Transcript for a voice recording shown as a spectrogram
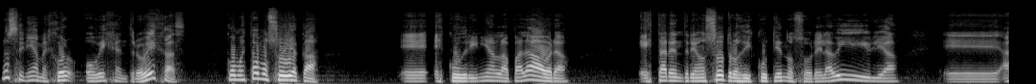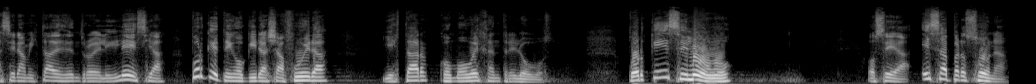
¿No sería mejor oveja entre ovejas? Como estamos hoy acá, eh, escudriñar la palabra, estar entre nosotros discutiendo sobre la Biblia, eh, hacer amistades dentro de la iglesia. ¿Por qué tengo que ir allá afuera y estar como oveja entre lobos? Porque ese lobo, o sea, esa persona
